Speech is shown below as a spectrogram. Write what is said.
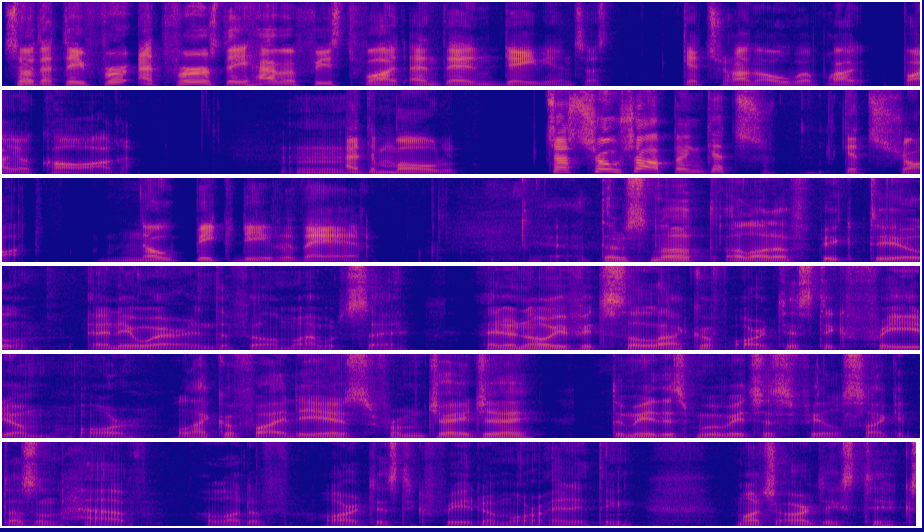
so that they fir- at first they have a fist fight, and then Davian just gets run over by, by a car hmm. at the mall. Just shows up and gets gets shot. No big deal there. Yeah, there's not a lot of big deal anywhere in the film, I would say. I don't know if it's the lack of artistic freedom or lack of ideas from JJ. To me, this movie just feels like it doesn't have a lot of artistic freedom or anything much artistic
